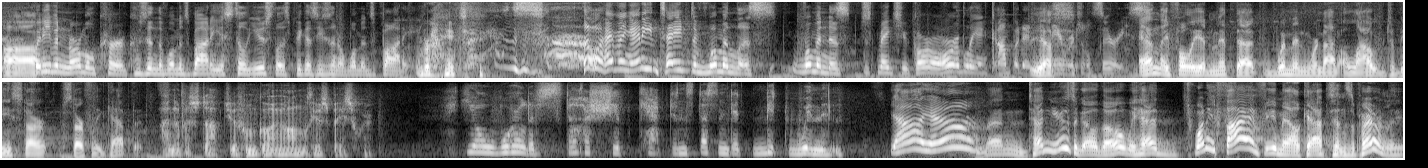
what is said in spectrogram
Uh, but even normal Kirk, who's in the woman's body, is still useless because he's in a woman's body. right. so having any taint of womanless womanness just makes you horribly incompetent in the original series. And they fully admit that women were not allowed to be Star Starfleet captains. I never stopped you from going on with your space work. Your world of starship captains doesn't admit women. Yeah, yeah. And then 10 years ago, though, we had 25 female captains, apparently.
